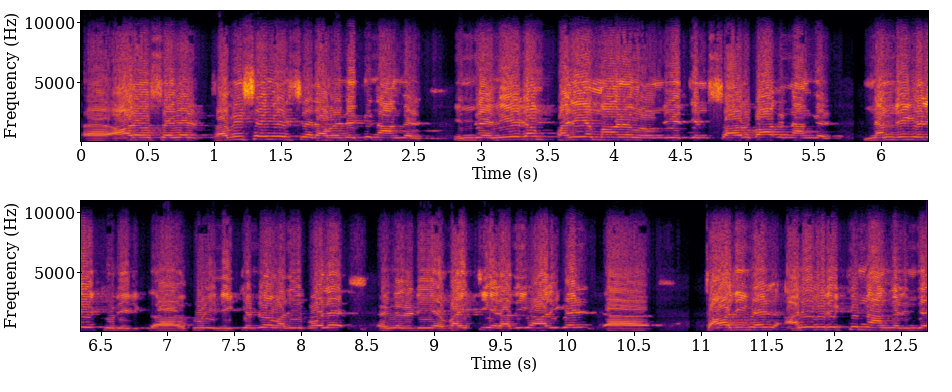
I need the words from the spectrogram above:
அஹ், ஆலோசகர் ரவிசங்கர் சார் அவர்களுக்கு நாங்கள் இந்த நேரம் பழைய மாணவர் ஒன்றியத்தின் சார்பாக நாங்கள் நன்றிகளை கூறி கூறி நிற்கின்றோம். அதே போல எங்களுடைய வைத்தியர் அதிகாரிகள் அஹ், சாதிகள் அனைவருக்கும் நாங்கள் இந்த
